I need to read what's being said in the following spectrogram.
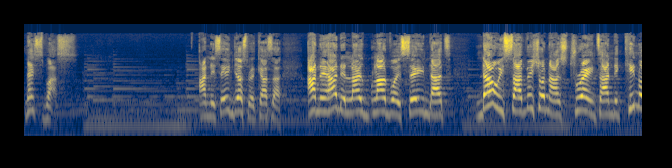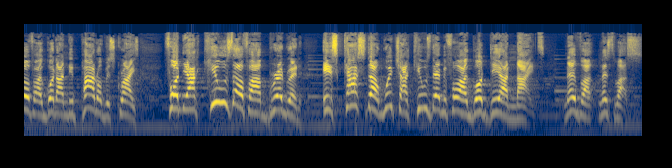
Next verse and his angels were cast out. And I heard a loud voice saying that now is salvation and strength and the kingdom of our God and the power of his Christ. For the accuser of our brethren is cast down, which accused them before our God day and night. Never, next verse.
